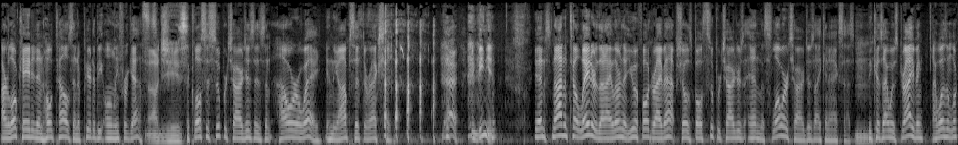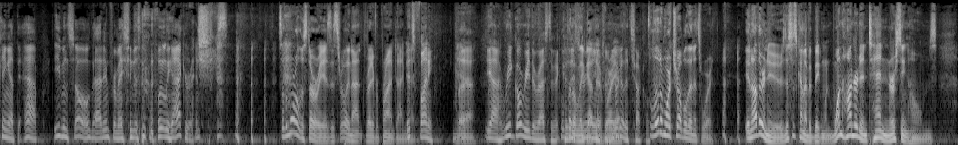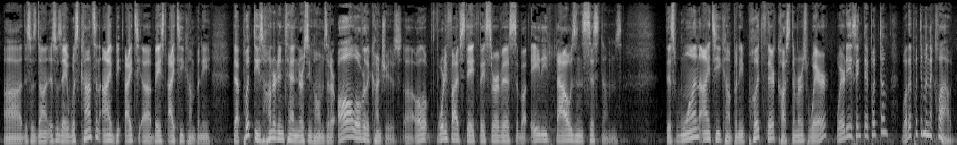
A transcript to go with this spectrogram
are located in hotels and appear to be only for guests. Oh, jeez. The closest supercharges is an hour away in the opposite direction. Yeah, convenient. And it's not until later that I learned that UFO Drive app shows both superchargers and the slower charges I can access. Hmm. Because I was driving, I wasn't looking at the app. Even so, that information isn't completely accurate. So the moral of the story is, it's really not ready for prime time yet. It's funny. yeah, Yeah, read, go read the rest of it. We'll put a link out there for you. Look at the it's a little more trouble than it's worth. In other news, this is kind of a big one. 110 nursing homes. Uh, this was done. This was a Wisconsin IB, IT, uh, based IT company that put these 110 nursing homes that are all over the country. There's uh, all 45 states they service, about 80,000 systems. This one IT company puts their customers where? Where do you think they put them? Well, they put them in the cloud.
